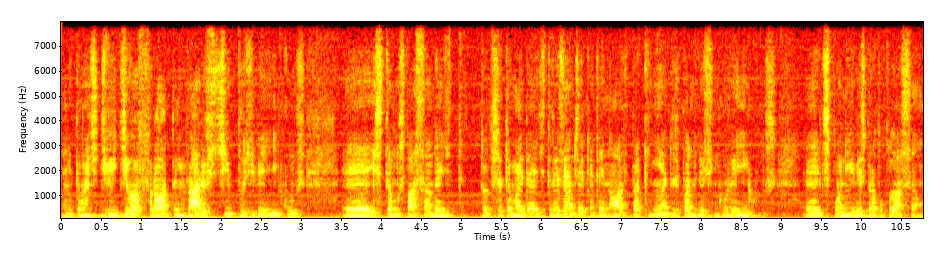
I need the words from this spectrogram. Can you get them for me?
Né, então a gente dividiu a frota em vários tipos de veículos. É, estamos passando aí, para você ter uma ideia, de 389 para 545 veículos é, disponíveis para a população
